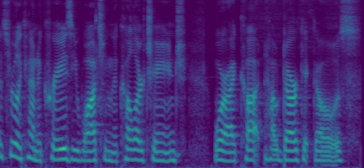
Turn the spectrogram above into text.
It's really kind of crazy watching the color change where I cut, how dark it goes.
